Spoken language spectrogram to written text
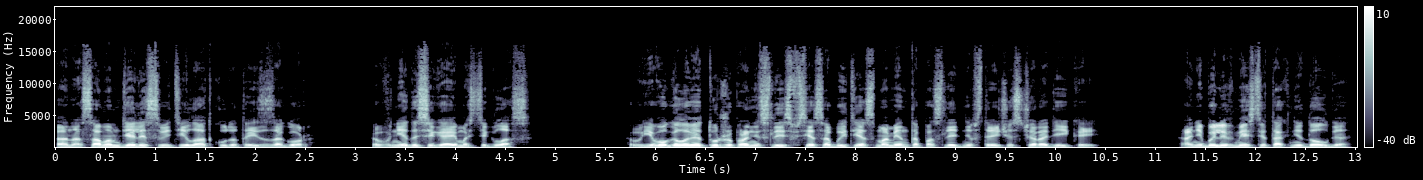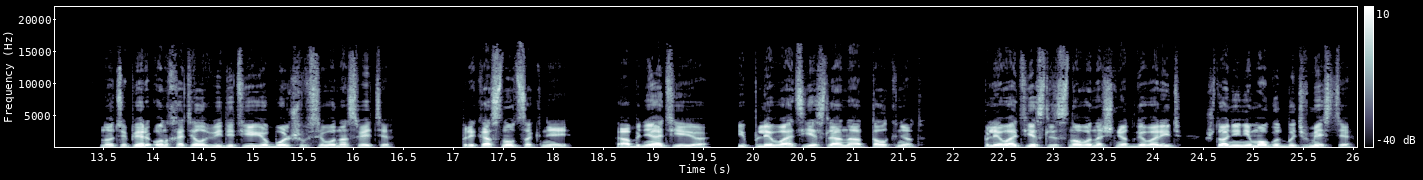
а на самом деле светило откуда-то из-за гор, вне досягаемости глаз. В его голове тут же пронеслись все события с момента последней встречи с чародейкой. Они были вместе так недолго, но теперь он хотел видеть ее больше всего на свете. Прикоснуться к ней, обнять ее и плевать, если она оттолкнет. Плевать, если снова начнет говорить, что они не могут быть вместе.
